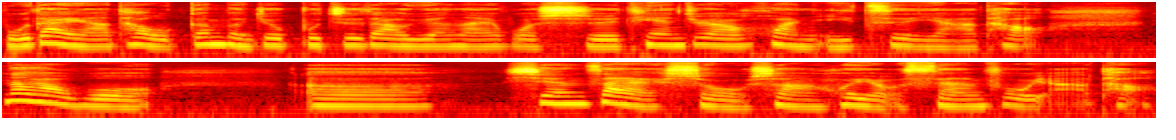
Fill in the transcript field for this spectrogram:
不戴牙套，我根本就不知道原来我十天就要换一次牙套。那我，呃。现在手上会有三副牙套，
